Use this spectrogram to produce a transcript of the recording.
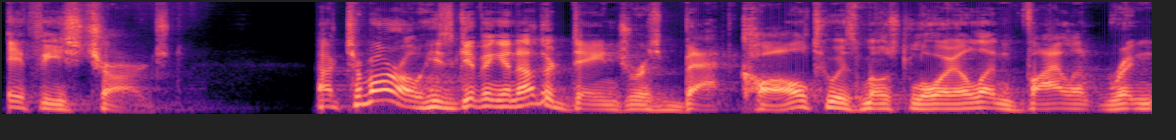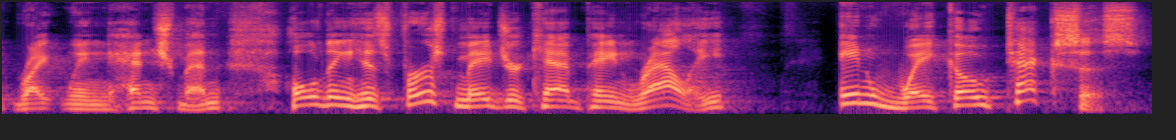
if he's charged. Now, tomorrow, he's giving another dangerous bat call to his most loyal and violent right wing henchmen, holding his first major campaign rally in Waco, Texas.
